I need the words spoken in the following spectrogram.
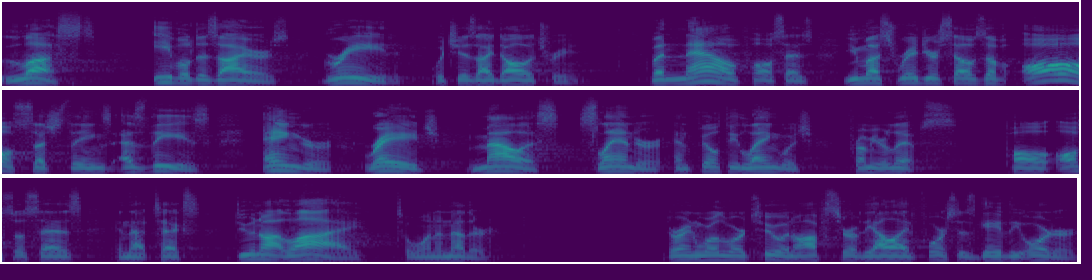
lust, evil desires, greed, which is idolatry. But now, Paul says, you must rid yourselves of all such things as these anger, rage, malice, slander, and filthy language from your lips. Paul also says in that text, do not lie to one another. During World War II, an officer of the Allied forces gave the order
